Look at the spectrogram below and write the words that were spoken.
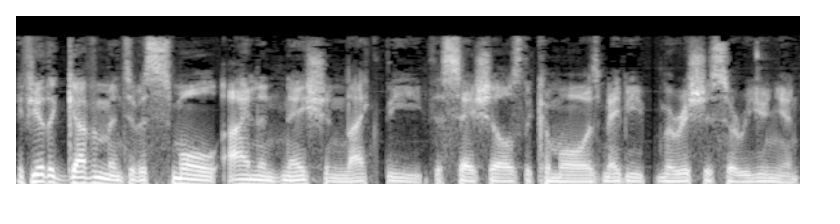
if you're the government of a small island nation like the, the Seychelles, the Comores, maybe Mauritius or Reunion,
